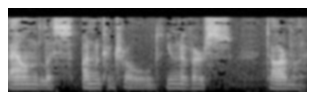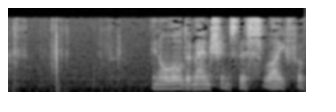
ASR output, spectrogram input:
boundless, uncontrolled universe, Dharma, in all dimensions, this life of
